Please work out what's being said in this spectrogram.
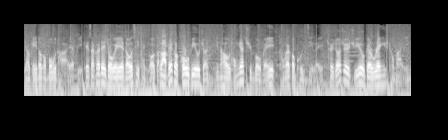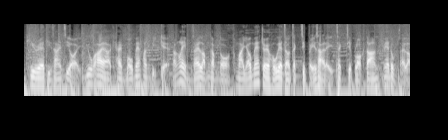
有幾多個 motor 喺入邊。其實佢哋做嘅嘢就好似蘋果咁，立一個高標準，然後統一全部俾同一個配置你。除咗最主要嘅 range 同埋 interior design 之外，UI 係冇咩分別嘅，等你唔使諗咁多，同埋有咩最好嘅就直接俾晒你，直接落單，咩都使谂。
